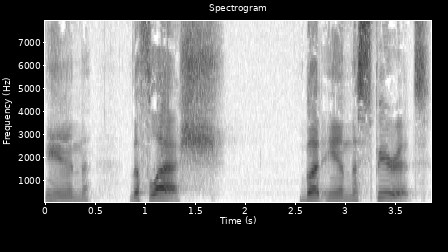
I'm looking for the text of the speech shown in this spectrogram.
in the flesh, but in the Spirit.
